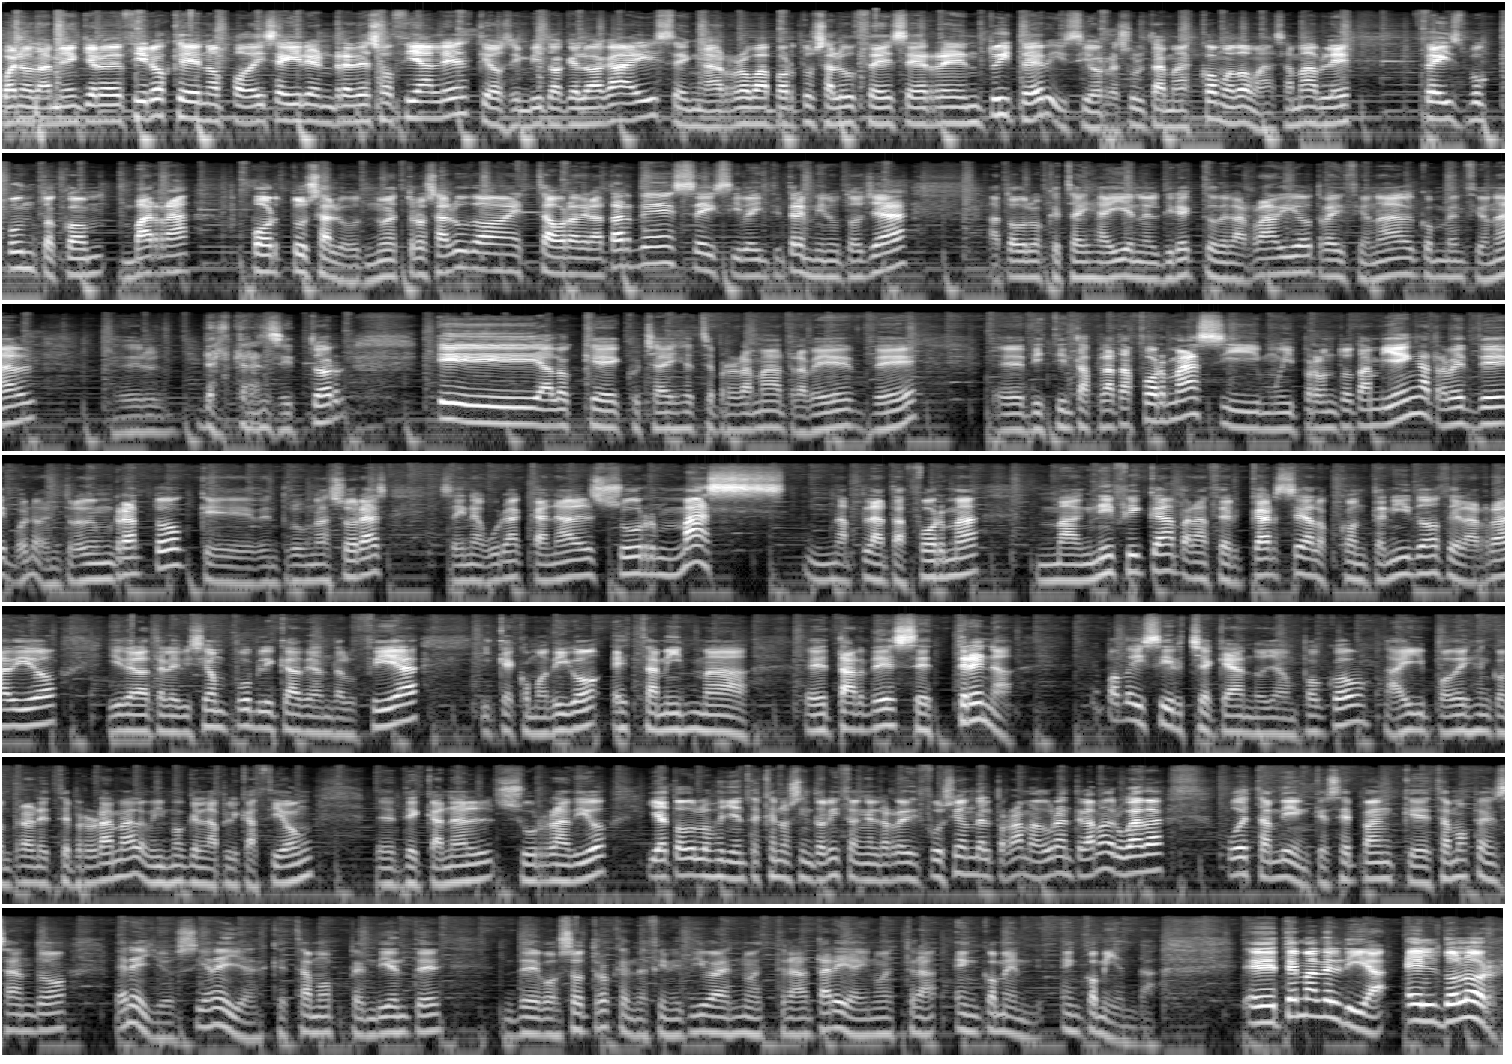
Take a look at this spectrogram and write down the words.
Bueno, también quiero deciros que nos podéis seguir en redes sociales, que os invito a que lo hagáis en arroba por tu salud en Twitter y si os resulta más cómodo, más amable, facebook.com barra por tu salud. Nuestro saludo a esta hora de la tarde, 6 y 23 minutos ya, a todos los que estáis ahí en el directo de la radio tradicional, convencional, del, del transistor, y a los que escucháis este programa a través de eh, distintas plataformas y muy pronto también a través de, bueno, dentro de un rato, que dentro de unas horas se inaugura Canal Sur Más, una plataforma magnífica para acercarse a los contenidos de la radio y de la televisión pública de Andalucía y que, como digo, esta misma eh, tarde se estrena podéis ir chequeando ya un poco. Ahí podéis encontrar este programa, lo mismo que en la aplicación de Canal Sur Radio. Y a todos los oyentes que nos sintonizan en la redifusión del programa durante la madrugada, pues también que sepan que estamos pensando en ellos y en ellas, que estamos pendientes de vosotros, que en definitiva es nuestra tarea y nuestra encomienda. Eh, tema del día, el dolor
